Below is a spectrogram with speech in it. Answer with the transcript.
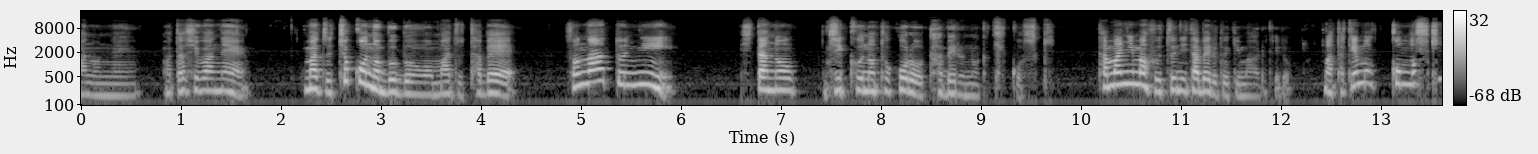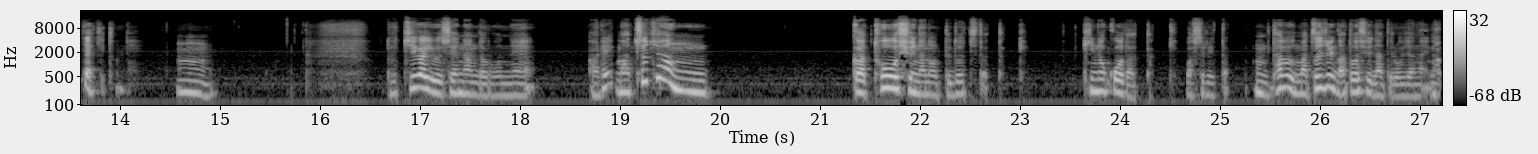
あのね私はねまずチョコの部分をまず食べその後に下の軸のところを食べるのが結構好き。たまにまあ普通に食べる時もあるけど。まあたけのこも好きだけどね。うん。どっちが優先なんだろうね。あれ？松潤が当主なのってどっちだったっけ？キノコだったっけ？忘れた。うん多分松潤が当主になってる方じゃないの。っ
